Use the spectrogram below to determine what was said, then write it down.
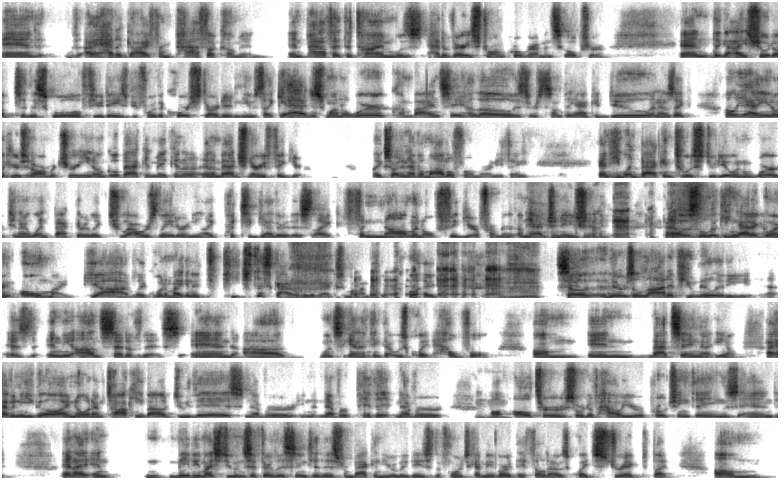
and I had a guy from PAFA come in, and PAFA at the time was had a very strong program in sculpture. And the guy showed up to the school a few days before the course started, and he was like, "Yeah, I just want to work. Come by and say hello. Is there something I could do?" And I was like, "Oh yeah, you know, here's an armature. You know, go back and make an, an imaginary figure." Like, so I didn't have a model for him or anything. And he went back into a studio and worked. And I went back there like two hours later and he like put together this like phenomenal figure from imagination. and I was looking at it going, oh my God, like what am I going to teach this guy over the next month? like, so there was a lot of humility as in the onset of this. And uh, once again, I think that was quite helpful um, in not saying that, you know, I have an ego, I know what I'm talking about, do this, never, never pivot, never mm-hmm. alter sort of how you're approaching things and and i and maybe my students if they're listening to this from back in the early days of the florence academy of art they felt i was quite strict but um,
